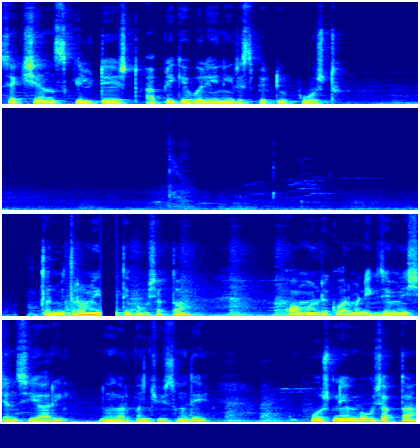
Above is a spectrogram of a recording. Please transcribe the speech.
Section skill test applicable any respective post तर मित्रांनो इथे बघू शकता common requirement examination C R E दोन हजार पंचवीसमध्ये पोस्ट नेम बघू शकता.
